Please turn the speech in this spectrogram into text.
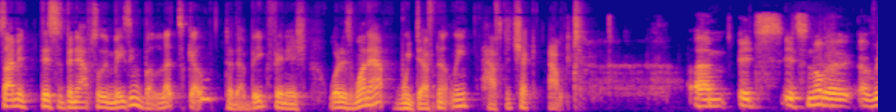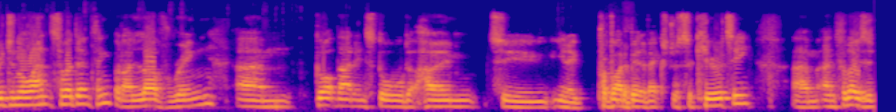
Simon, this has been absolutely amazing, but let's go to the big finish. What is one app we definitely have to check out? Um, it's it's not a original answer, I don't think, but I love Ring. Um, got that installed at home to you know provide a bit of extra security. Um, and for those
